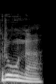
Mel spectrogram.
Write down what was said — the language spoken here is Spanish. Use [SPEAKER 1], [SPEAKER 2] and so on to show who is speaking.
[SPEAKER 1] cruna.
